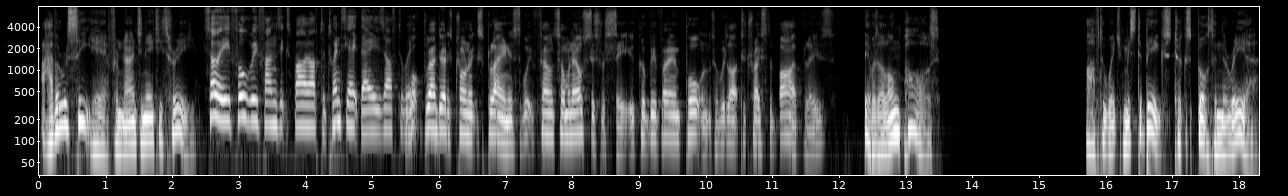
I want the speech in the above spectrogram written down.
I have a receipt here from 1983. Sorry, full refunds expire after 28 days after which. What Grandad is trying to explain is that we found someone else's receipt who could be very important, so we'd like to trace the buyer, please. There was a long pause, after which Mr. Biggs took us both in the rear.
